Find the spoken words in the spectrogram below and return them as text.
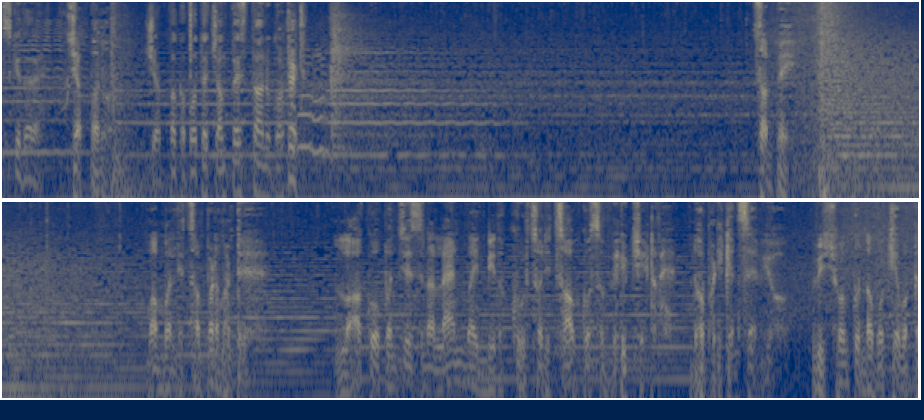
ఆడియక్స్ కిదర్ చెప్పను. చెప్పకపోతే చంపేస్తాను కొట్టెట్ చంపే. మమ్మల్ని చంపడం అంటే లాక్ ఓపెన్ చేసిన ల్యాండ్ మైన్ మీద కూర్చొని చావు కోసం వెయిట్ చేయడమే నో బడి కెన్ సేవ్ యూ విశ్వంకున్న ఒకే ఒక్క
